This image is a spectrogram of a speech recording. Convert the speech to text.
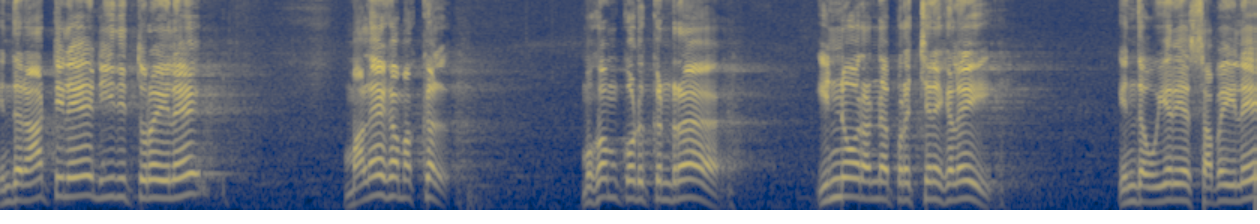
இந்த நாட்டிலே நீதித்துறையிலே மலையக மக்கள் முகம் கொடுக்கின்ற இன்னொரு அன்ன பிரச்சனைகளை இந்த உயரிய சபையிலே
